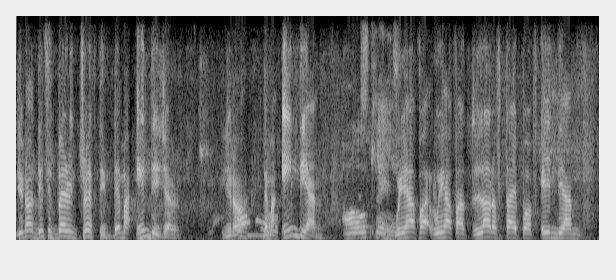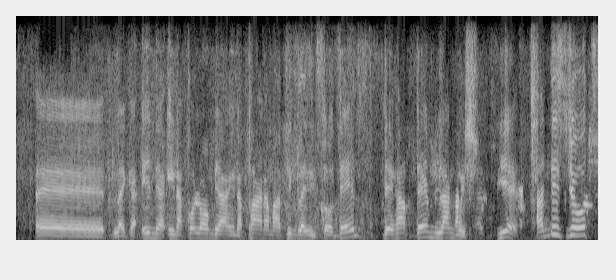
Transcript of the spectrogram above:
you know, this is very interesting. They are indigenous, you know, oh. they are Indian. Okay. We have a, we have a lot of type of Indian, uh, like India in a Colombia, in a Panama, things like this. So then they have them language. Yes. And these youths,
